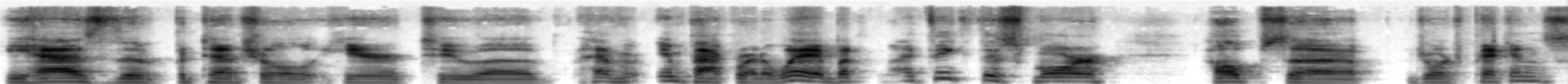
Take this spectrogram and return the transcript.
he has the potential here to uh, have impact right away. But I think this more helps uh, George Pickens.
